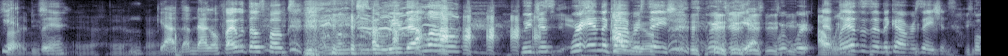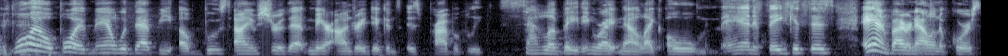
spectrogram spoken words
Yeah, Sorry, DC. Yeah, yeah. yeah, mm, I'm not gonna fight with those folks. I'm just gonna leave that alone. We just we're in the conversation. We're ju- yeah, we're, we're. Atlanta's in the conversation. But boy, oh boy, man, would that be a boost? I am sure that Mayor Andre Dickens is probably salivating right now, like, oh man, if they get this. And Byron Allen, of course,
